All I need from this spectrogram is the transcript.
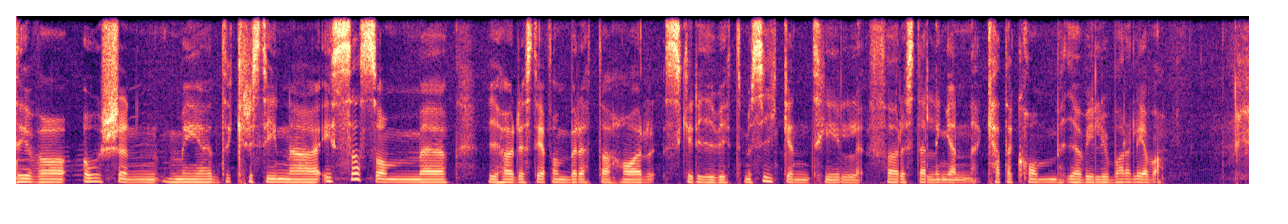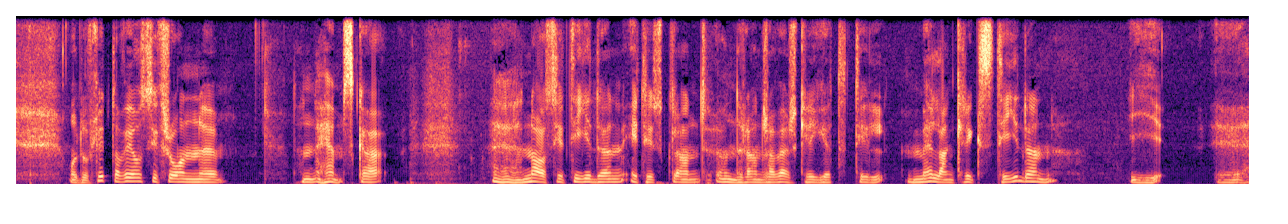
Det var Ocean med Kristina Issa som eh, vi hörde Stefan berätta har skrivit musiken till föreställningen Katakomb, jag vill ju bara leva. Och då flyttar vi oss ifrån eh, den hemska eh, nazitiden i Tyskland under andra världskriget till mellankrigstiden i eh,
